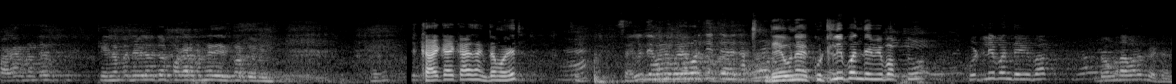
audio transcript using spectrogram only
पगार पगार पण नाही देत करतो मी काय काय काय सांगता मोहित? देवाने बरोबरची देव नाही कुठली पण देवी बघ तू. कुठली पण देवी बघ डोंगरावरच भेटेल.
